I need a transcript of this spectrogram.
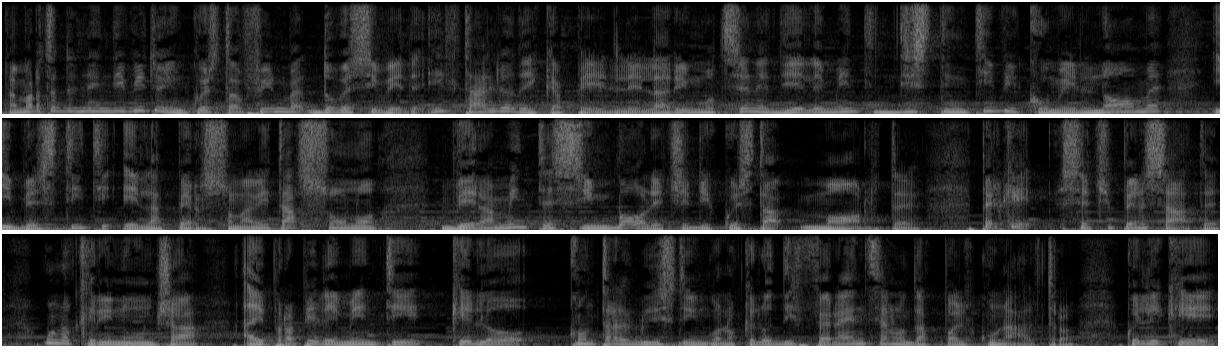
La morte dell'individuo in questo film dove si vede il taglio dei capelli, la rimozione di elementi distintivi come il nome, i vestiti e la personalità sono veramente simbolici di questa morte. Perché se ci pensate, uno che rinuncia ai propri elementi che lo contraddistinguono, che lo differenziano da qualcun altro, quelli che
